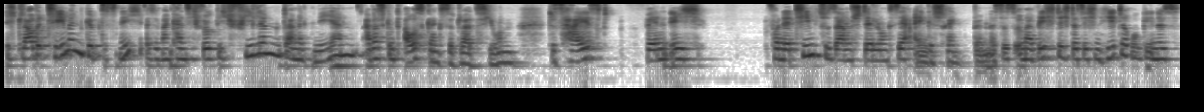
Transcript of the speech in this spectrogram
Ich glaube, Themen gibt es nicht. Also man kann sich wirklich vielem damit nähern, aber es gibt Ausgangssituationen. Das heißt, wenn ich von der Teamzusammenstellung sehr eingeschränkt bin, es ist immer wichtig, dass ich ein heterogenes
